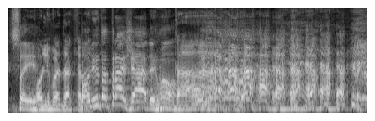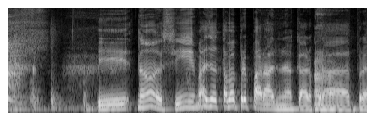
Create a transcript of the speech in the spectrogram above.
Isso aí. Paulinho vai dar aquela. Paulinho tá trajado, irmão. Tá. E, não, assim, mas eu tava preparado, né, cara, pra, pra,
